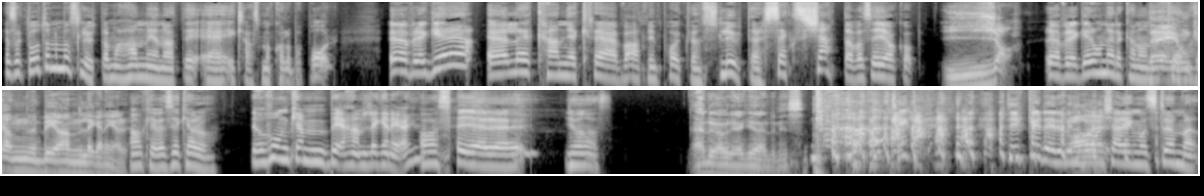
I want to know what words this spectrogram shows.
Jag har sagt åt honom att sluta men han menar att det är i klass med att kolla på porr. Överreagerar jag eller kan jag kräva att min pojkvän slutar sexchatta? Vad säger Jakob? Ja. Överreagerar hon eller kan hon? Nej, hon kan be han lägga ner. Okej, vad säger Karo? Hon kan be han lägga ner. Ja, vad säger eh, Jonas? Nej, du överreagerar Denise. Tycker du det? Du vill vara en kärring mot strömmen?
